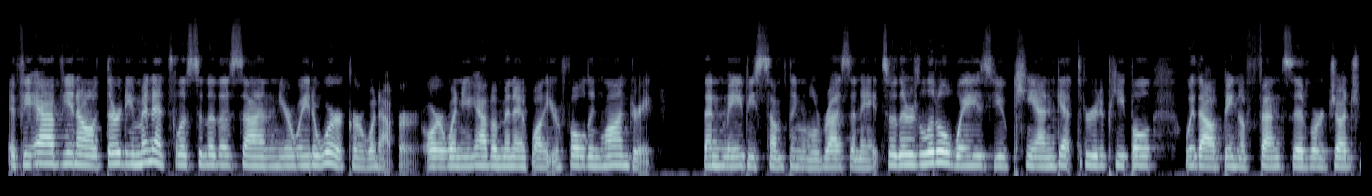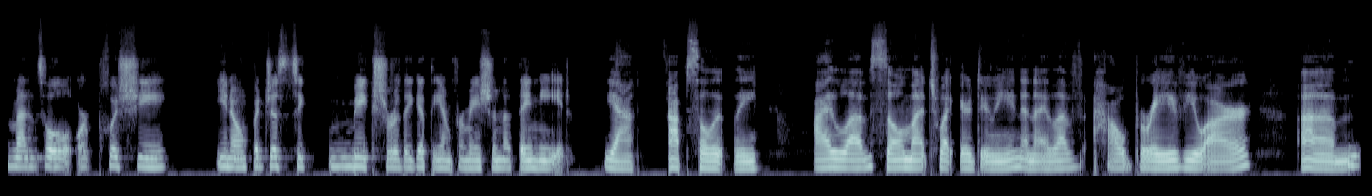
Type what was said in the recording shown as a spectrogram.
if you have, you know, 30 minutes, listen to this on your way to work or whatever. Or when you have a minute while you're folding laundry, then maybe something will resonate. So there's little ways you can get through to people without being offensive or judgmental or pushy, you know, but just to make sure they get the information that they need. Yeah, absolutely. I love so much what you're doing and I love how brave you are. Um, mm.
